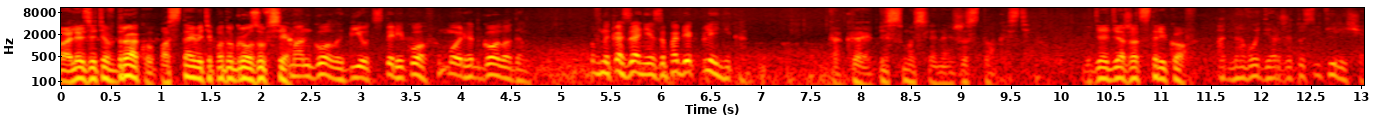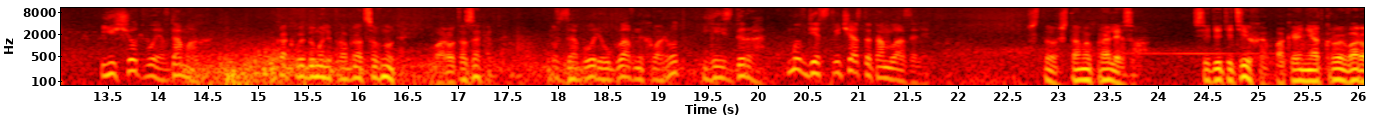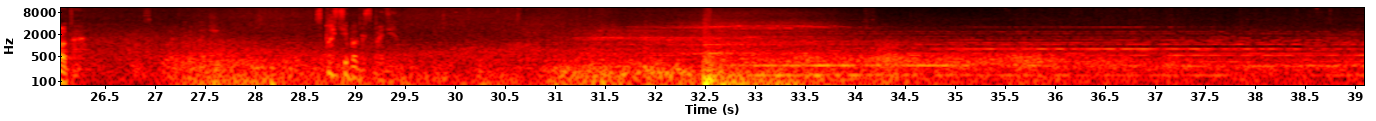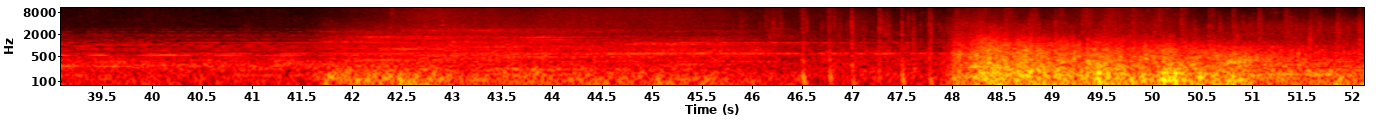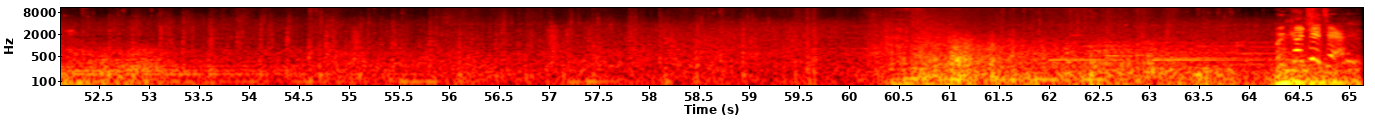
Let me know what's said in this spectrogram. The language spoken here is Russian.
Полезете в драку, поставите под угрозу всех. Монголы бьют стариков, морят голодом. В наказание за побег пленника. Какая бессмысленная жестокость. Где держат стариков? Одного держат у святилища. Еще двое в домах. Как вы думали пробраться внутрь? Ворота заперты. В заборе у главных ворот есть дыра. Мы в детстве часто там лазали. Что ж, там и пролезу. Сидите тихо, пока я не открою ворота. Спасибо, господин. Выходите!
